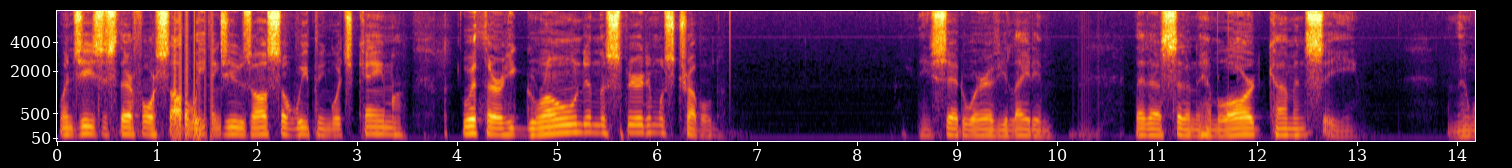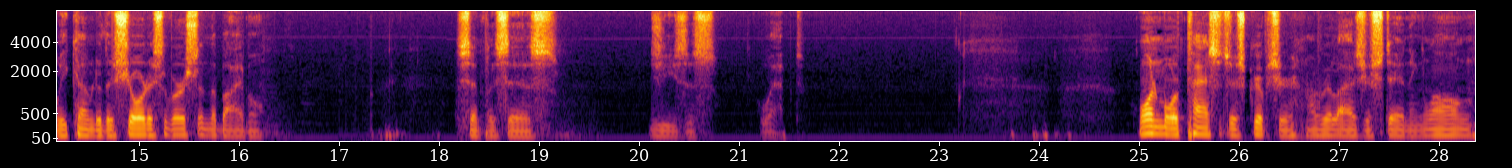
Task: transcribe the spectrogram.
When Jesus therefore saw the weeping Jews also weeping, which came with her, he groaned in the spirit and was troubled. He said, Where have you laid him? Us said unto him, Lord, come and see. And then we come to the shortest verse in the Bible. Simply says, Jesus wept. One more passage of Scripture. I realize you're standing long.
